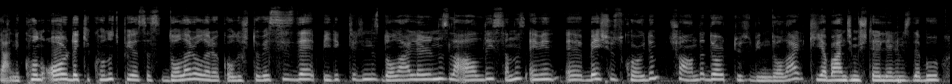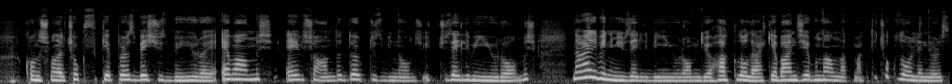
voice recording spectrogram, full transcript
Yani konu, oradaki konut piyasası dolar olarak oluştu ve siz de biriktirdiğiniz dolarlarınızla aldıysanız evin e, 500 koydum şu anda 400 bin dolar ki yabancı müşterilerimizde bu konuşmaları çok sık yapıyoruz. 500 bin euroya ev almış ev şu anda 400 bin olmuş 350 bin euro olmuş. Nerede benim 150 bin eurom diyor haklı olarak yabancıya bunu anlatmakta çok zorlanıyoruz.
